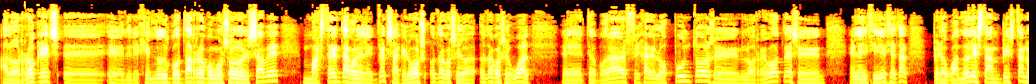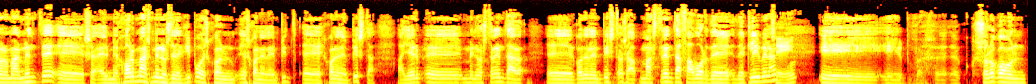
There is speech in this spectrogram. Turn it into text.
a los Rockets, eh, eh, dirigiendo el cotarro como solo él sabe, más 30 con el engancha, que luego es otra cosa, otra cosa igual. Eh, te podrás fijar en los puntos, en los rebotes, en, en la incidencia y tal, pero cuando él está en pista, normalmente, eh, o sea, el mejor más menos del equipo es con, es con, el, en, eh, con el en pista. Ayer, eh, menos 30 eh, con el en pista, o sea, más 30 a favor de, de Cleveland. Sí. Y, y pues, eh, solo con,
